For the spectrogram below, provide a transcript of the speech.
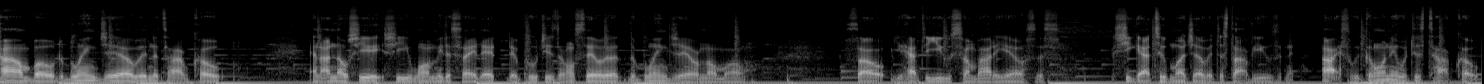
combo, the bling gel in the top coat. And I know she she want me to say that the Poochiez don't sell the, the bling gel no more. So you have to use somebody else's. She got too much of it to stop using it. All right, so we're going in with this top coat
